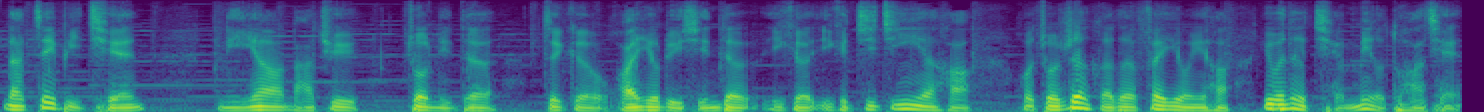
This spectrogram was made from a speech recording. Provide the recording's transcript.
那这笔钱你要拿去做你的这个环游旅行的一个一个基金也好，或做任何的费用也好，因为那个钱没有多少钱。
